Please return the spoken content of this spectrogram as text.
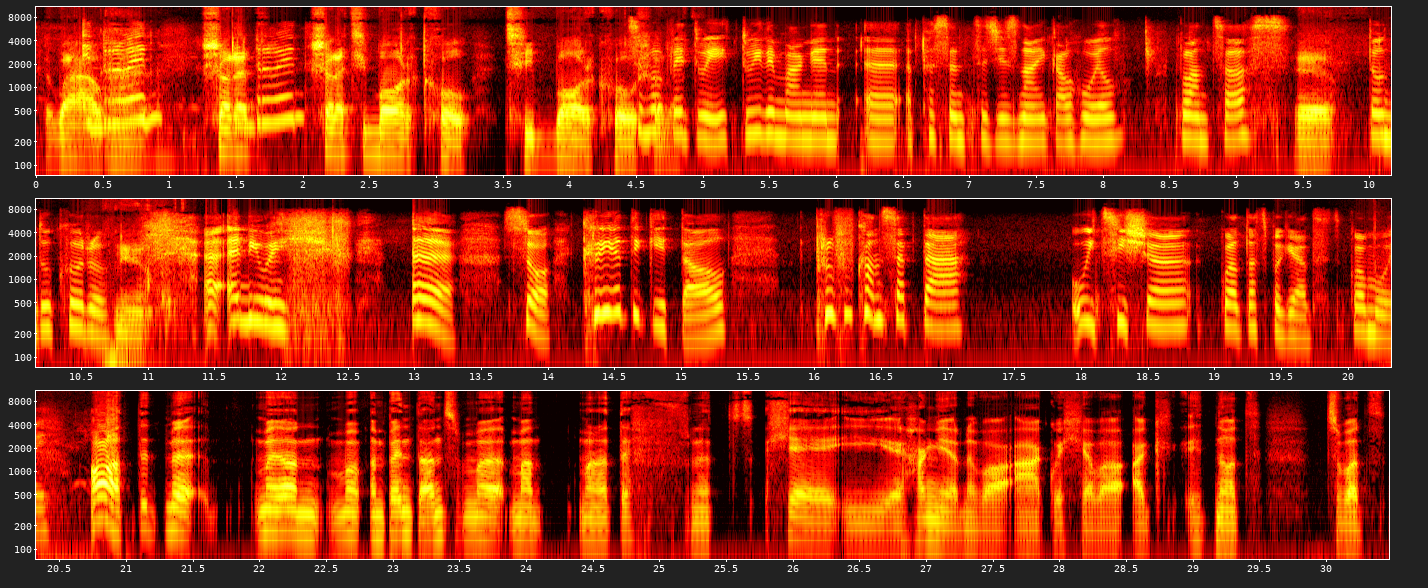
Waw. Unrhywun? Siona, Unrhywun? Siona, ti mor cool. Ti mor cool, Ti'n mwyn beth dwi? Dwi ddim angen uh, y percentages na i gael hwyl blantas. Yeah. Don't do cwrw. Yeah. Uh, anyway, uh, so, creu digidol, proof of concept da, wyt ti isio gweld datblygiad? Gwa mwy? O, oh, mae o'n yn bendant, mae ma, ma definite lle i hangi arno fo a gwella fo, ac hyd yn oed t'bod,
